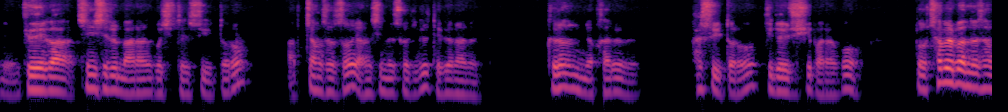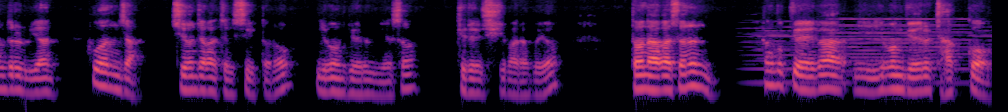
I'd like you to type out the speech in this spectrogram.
예, 교회가 진실을 말하는 것이 될 수 있도록 앞장서서 양심의 소리를 대변하는 그런 역할을 할 수 있도록 기도해 주시기 바라고 또 차별받는 사람들을 위한 후원자, 지원자가 될 수 있도록 일본 교회를 위해서 기도해 주시기 바라고요. 더 나아가서는 한국 교회가 이 일본 교회를 작고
